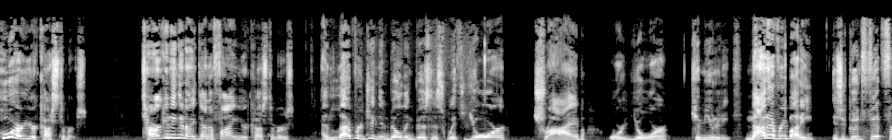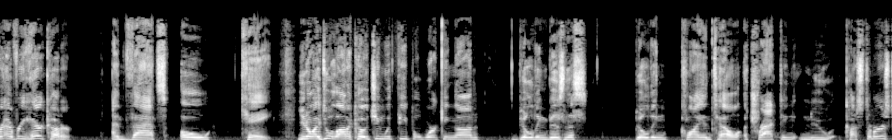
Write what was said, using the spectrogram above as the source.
who are your customers? Targeting and identifying your customers and leveraging and building business with your tribe, or your community. Not everybody is a good fit for every hair cutter, and that's okay. You know, I do a lot of coaching with people working on building business, building clientele, attracting new customers.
